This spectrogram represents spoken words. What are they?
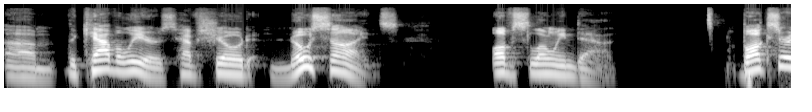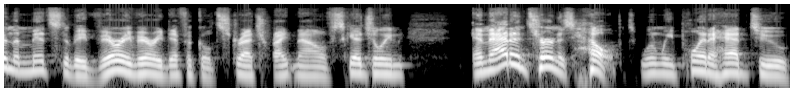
um, the Cavaliers have showed no signs of slowing down. Bucks are in the midst of a very, very difficult stretch right now of scheduling, and that in turn has helped when we point ahead to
